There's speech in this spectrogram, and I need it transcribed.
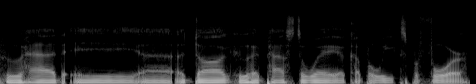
who had a uh, a dog who had passed away a couple weeks before.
